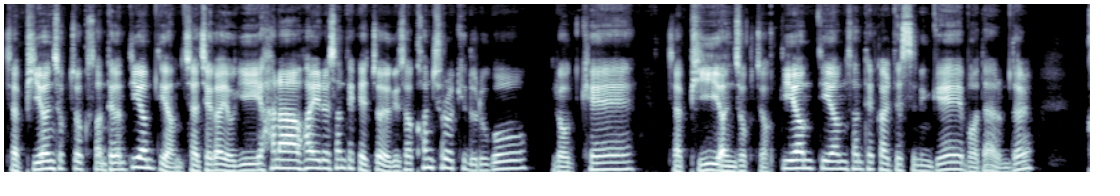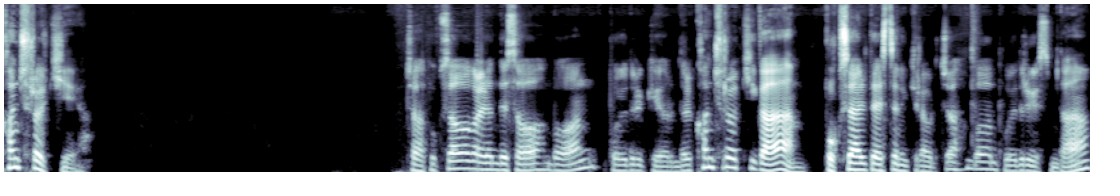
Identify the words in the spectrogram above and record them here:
자, 비연속적 선택은 띄엄띄엄. 자, 제가 여기 하나 파일을 선택했죠. 여기서 컨트롤 키 누르고 이렇게 자, 비연속적 띄엄띄엄 선택할 때 쓰는 게 뭐다 여러분들? 컨트롤 키예요. 자, 복사와 관련돼서 한번 보여드릴게요. 여러분들 컨트롤 키가 복사할 때 쓰는 키라고 그랬죠? 한번 보여드리겠습니다.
